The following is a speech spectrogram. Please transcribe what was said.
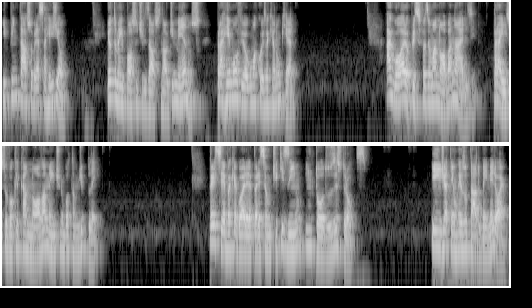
e pintar sobre essa região. Eu também posso utilizar o sinal de menos para remover alguma coisa que eu não quero. Agora eu preciso fazer uma nova análise. Para isso eu vou clicar novamente no botão de play. Perceba que agora ele apareceu um tiquezinho em todos os strokes e já tem um resultado bem melhor.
